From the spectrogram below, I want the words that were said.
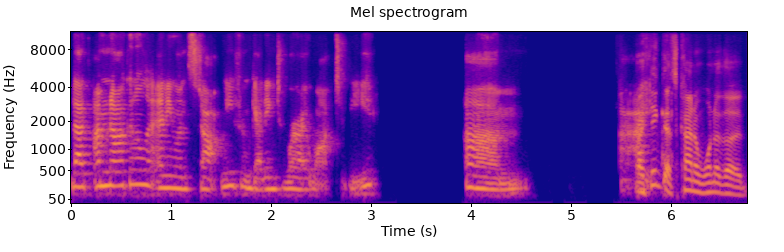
that I'm not going to let anyone stop me from getting to where I want to be. Um I, I think that's kind of one of the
